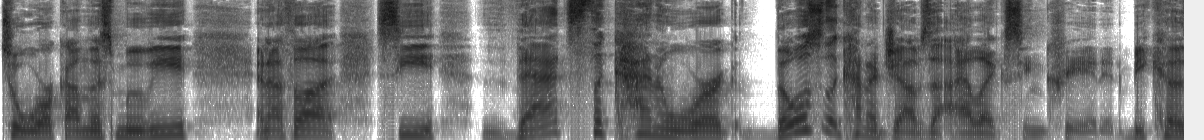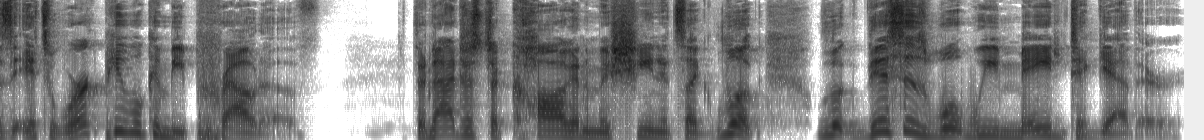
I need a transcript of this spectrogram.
to work on this movie. And I thought, see, that's the kind of work, those are the kind of jobs that I like seeing created because it's work people can be proud of. They're not just a cog in a machine. It's like, look, look, this is what we made together.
